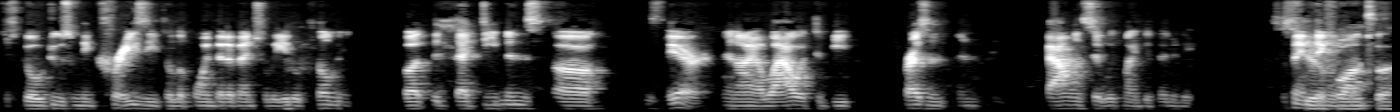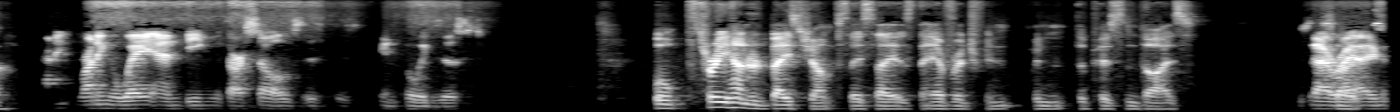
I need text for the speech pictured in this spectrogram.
just go do something crazy to the point that eventually it'll kill me. But the, that demons uh, is there, and I allow it to be present and balance it with my divinity. It's the same Beautiful thing. answer. Running, running away and being with ourselves is, is can coexist. Well, 300 base jumps, they say, is the average when, when the person dies. Is that So right? it's- I didn't-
